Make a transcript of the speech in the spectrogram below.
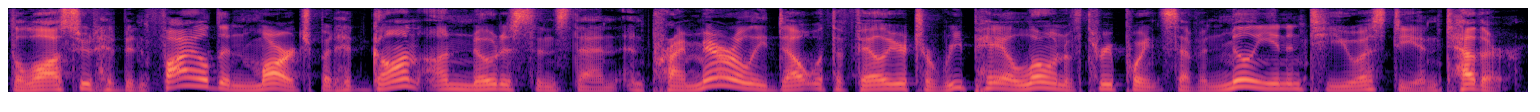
The lawsuit had been filed in March but had gone unnoticed since then and primarily dealt with the failure to repay a loan of 3.7 million in TUSD and Tether.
